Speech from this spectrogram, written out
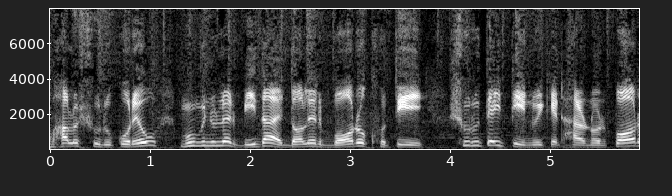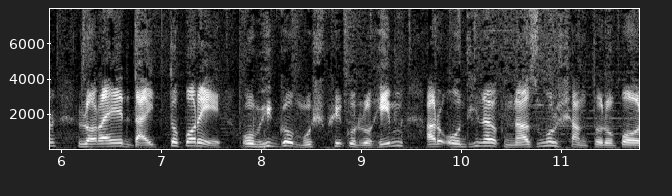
ভালো শুরু করেও মুমিনুলের বিদায় দলের বড় ক্ষতি। শুরুতেই তিন উইকেট হারানোর পর লড়াইয়ের দায়িত্ব পড়ে অভিজ্ঞ মুশফিকুর রহিম আর অধিনায়ক নাজমুল শান্তর ওপর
